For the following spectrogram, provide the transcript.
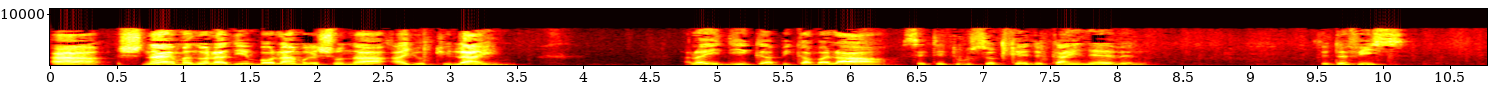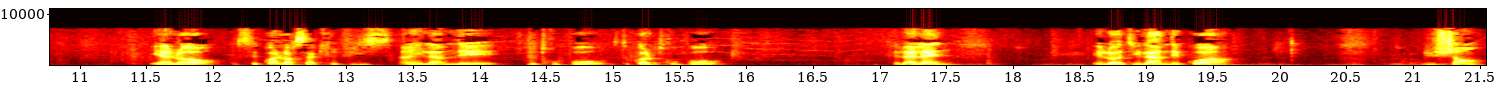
השניים הנולדים בעולם ראשונה היו כליים. Alors il dit qu'à Kabbalah, c'était tout le secret de Cain et Evel. C'est deux fils. Et alors, c'est quoi leur sacrifice Un, il a amené le troupeau. C'est quoi le troupeau C'est la laine. Et l'autre, il a amené quoi Du champ.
